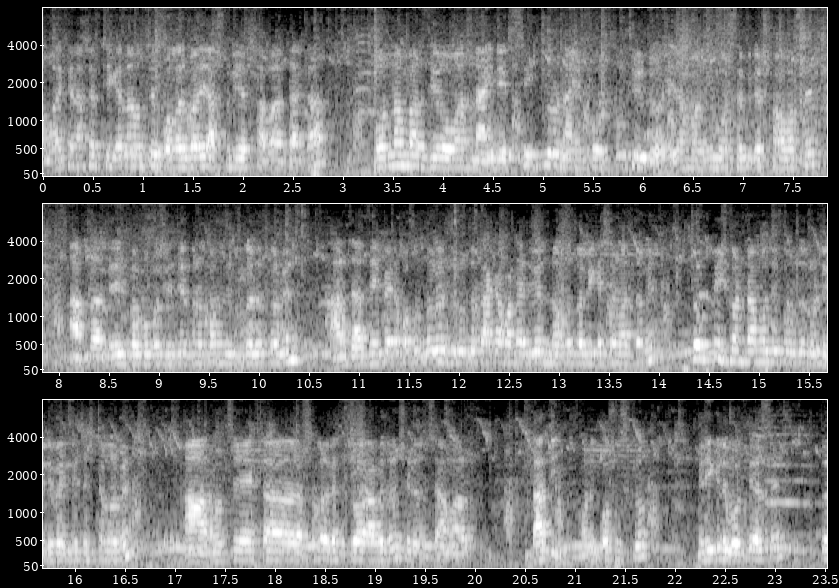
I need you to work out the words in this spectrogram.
আমার এখানে আসার ঠিকানা হচ্ছে Palashbari Ashulia Savar Dhaka. Phone number zero one nine eight six zero nine four two three zero এই আমার হোয়াটসঅ্যাপ বিকাশ সব আছে। আপনারা দেশ বা প্রবাসী যে কোনো কারণে যোগাযোগ করবেন। আর যার যে পেটা পছন্দ হবে দ্রুত টাকা পাঠিয়ে দেবেন নগদ বা বিকাশের মাধ্যমে। চব্বিশ ঘণ্টার মধ্যে কবুতরগুলো ডেলিভারি নিতে চেষ্টা করবেন। আর হচ্ছে একটা সকলের কাছে দেওয়ার আবেদন সেটা হচ্ছে আমার দাদি অনেক অসুস্থ মেডিকেলে ভর্তি আছে। তো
